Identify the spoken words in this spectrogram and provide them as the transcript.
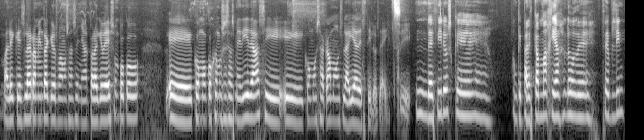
¿vale? que es la herramienta que os vamos a enseñar, para que veáis un poco eh, cómo cogemos esas medidas y, cómo sacamos la guía de estilos de ahí. Sí, deciros que, aunque parezca magia lo de Zeppelin,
